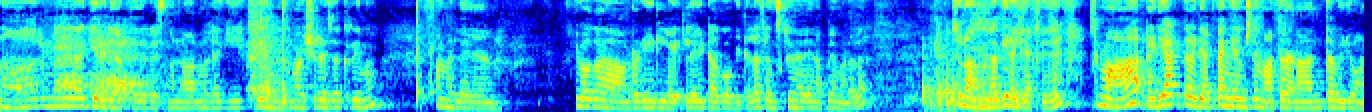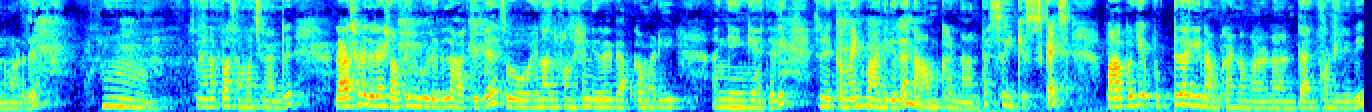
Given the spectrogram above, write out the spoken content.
ನಾರ್ಮಲಾಗಿ ರೆಡಿ ಆಗ್ತಾಯಿದೆ ಗೈಸ್ ನಾನು ನಾರ್ಮಲಾಗಿ ಕ್ರೀಮ್ ಮಾಯ್ಶ್ಚರೈಸರ್ ಕ್ರೀಮು ಆಮೇಲೆ ಇವಾಗ ಆಲ್ರೆಡಿ ಲೈಟ್ ಲೈಟ್ ಆಗೋಗಿದ್ದೆಲ್ಲ ಸನ್ಸ್ಕ್ರೀನ್ ಏನು ಅಪ್ಲೈ ಮಾಡಲ್ಲ. ಸೊ ನಾರ್ಮಲಾಗಿ ರೆಡಿ ಆಗ್ತಿದೆ. ಸೊ ಮಾ ರೆಡಿ ಆಗ್ತಾ ರೆಡಿ ಆಗ್ತಾ ಹಂಗೆ ನಿಮಿಷ ಮಾತಾಡೋಣ ಅಂತ ವಿಡಿಯೋ ಆನ್ ಮಾಡಿದೆ. ಹ್ಞೂ ಸೊ ಏನಪ್ಪ ಸಮಾಚಾರ ಅಂದರೆ ಲಾಸ್ಟ್ ವಿಡಿಯೋದಲ್ಲ ಶಾಪಿಂಗ್ ವೀಡಿಯೋದೆಲ್ಲ ಹಾಕಿದ್ದೆ. ಸೊ ಏನಾದರೂ ಫಂಕ್ಷನ್ ಇದ್ರೆ ಜ್ಞಾಪಕ ಮಾಡಿ, ಹಂಗೆ ಹಿಂಗೆ ಅಂತೇಳಿ ಸೊ ನೀವು ಕಮೆಂಟ್ ಮಾಡಿದ್ದೀರಾ ನಾಮಕಣ್ಣ ಅಂತ. ಸೊ ಜಸ್ಟ್ ಗೈಸ್ ಪಾಪಗೆ ಪುಟ್ಟದಾಗಿ ಕಣ್ಣ ಮಾಡೋಣ ಅಂತ ಅಂದ್ಕೊಂಡಿದ್ದೀವಿ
